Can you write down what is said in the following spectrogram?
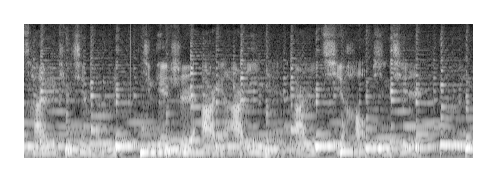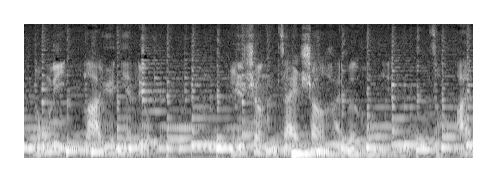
餐，听新闻。今天是二零二一年二月七号，星期日，农历腊月廿六。云盛在上海问候您，早安。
